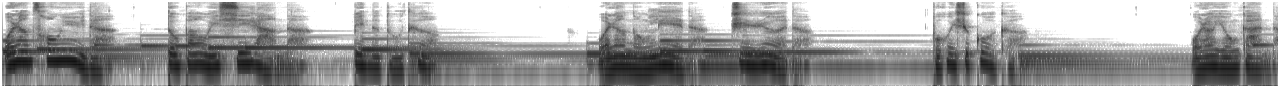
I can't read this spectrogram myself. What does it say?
我让葱郁的都包围熙攘的变得独特，我让浓烈的炙热的。不会是过客。我让勇敢的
